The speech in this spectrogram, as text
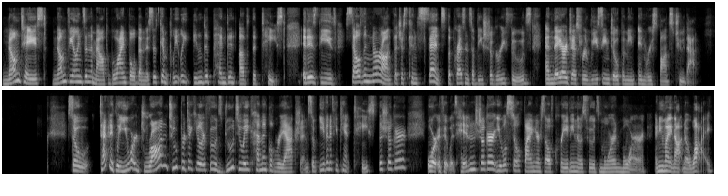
numb taste, numb feelings in the mouth, blindfold them. This is completely independent of the taste. It is these cells and neurons that just can sense the presence of these sugary foods, and they are just releasing dopamine in response to that. So technically, you are drawn to particular foods due to a chemical reaction. So even if you can't taste the sugar, or if it was hidden sugar, you will still find yourself craving those foods more and more. And you might not know why,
